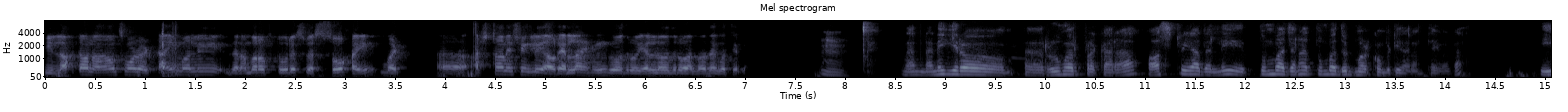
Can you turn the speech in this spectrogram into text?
ಈ ಲಾಕ್ ಡೌನ್ ಅನೌನ್ಸ್ ಮಾಡೋ ಟೈಮ್ ಅಲ್ಲಿ the number of tourist were so high but astonishingly ಅವರೆಲ್ಲ ಹೆಂಗ್ ಹೋದ್ರು ಎಲ್ಲೋದ್ರು ಅನ್ನೋದೇ ಗೊತ್ತಿಲ್ಲ. ಹ್ಮ್. ನನ್ ನನಗಿರೋ ರೂಮರ್ ಪ್ರಕಾರ ಆಸ್ಟ್ರಿಯಾದಲ್ಲಿ ತುಂಬಾ ಜನ ತುಂಬಾ ದುಡ್ಡು ಮಾಡ್ಕೊಂಡ್ಬಿಟ್ಟಿದಾರಂತೆ ಇವಾಗ. ಈ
